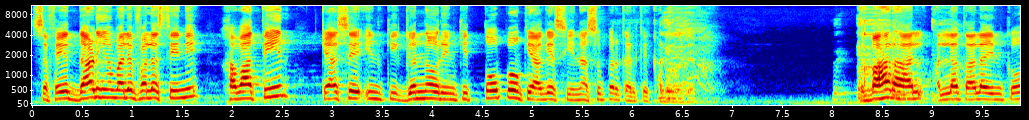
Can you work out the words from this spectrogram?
सफ़ेद दाड़ियों वाले फ़लस्तीनी ख़वातीन कैसे इनकी गन्नों और इनकी तोपों के आगे सीना सुपर करके खड़े हो जाते तो बहरहाल, अल्लाह ताला इनको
